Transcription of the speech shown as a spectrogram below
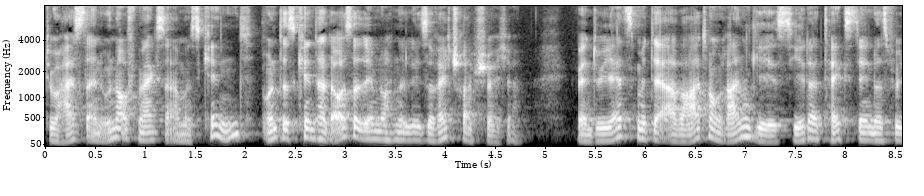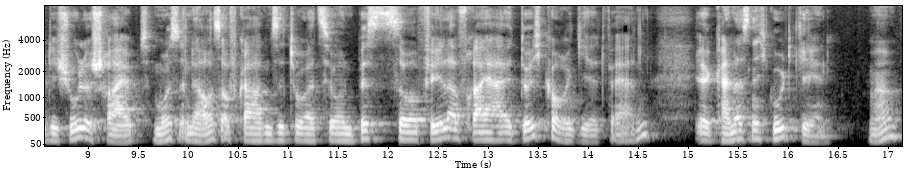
du hast ein unaufmerksames Kind und das Kind hat außerdem noch eine Leserechtschreibschwäche. Wenn du jetzt mit der Erwartung rangehst, jeder Text, den das für die Schule schreibt, muss in der Hausaufgabensituation bis zur Fehlerfreiheit durchkorrigiert werden, kann das nicht gut gehen. Ja?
